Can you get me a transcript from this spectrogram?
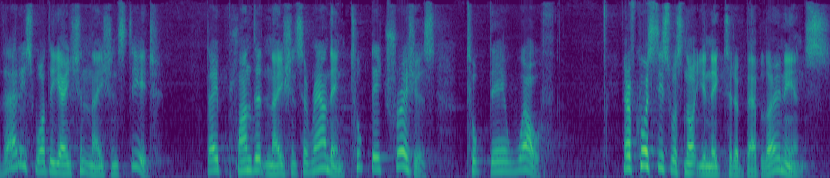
That is what the ancient nations did. They plundered nations around them, took their treasures, took their wealth. Now, of course, this was not unique to the Babylonians.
